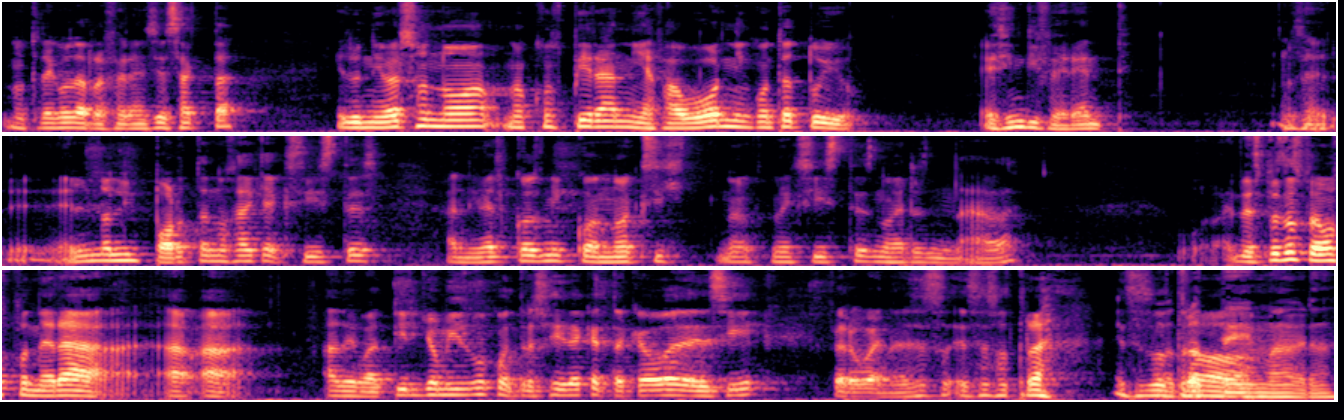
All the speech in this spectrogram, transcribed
no traigo la referencia exacta. El universo no, no conspira ni a favor ni en contra tuyo, es indiferente. O sea, él no le importa, no sabe que existes. A nivel cósmico no, exi- no, no existes, no eres nada. Después nos podemos poner a, a- a- a debatir yo mismo contra esa idea que te acabo de decir. Pero bueno, esa es, es otra, ese es Otro otro, tema, ¿verdad?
